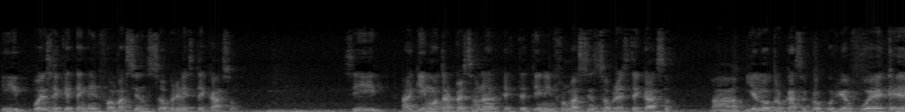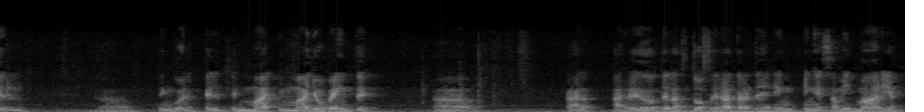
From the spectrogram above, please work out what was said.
y puede ser que tenga información sobre este caso. Si alguien otra persona este, tiene información sobre este caso, uh, y el otro caso que ocurrió fue el, tengo el, el, en, ma en mayo 20, a, alrededor de las 12 de la tarde en, en esa misma área.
